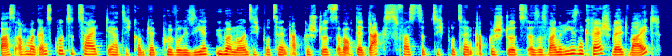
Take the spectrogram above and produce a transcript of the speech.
War es auch mal ganz kurze Zeit. Der hat sich komplett pulverisiert, über 90 Prozent abgestürzt. Aber auch der DAX fast 70 Prozent abgestürzt. Also es war ein Riesencrash weltweit,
